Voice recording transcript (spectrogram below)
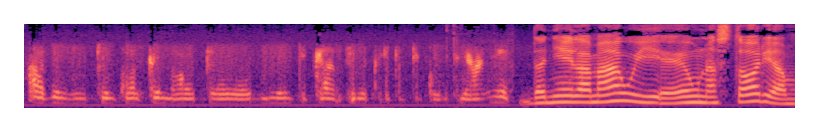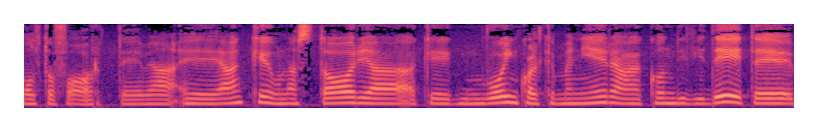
ha dovuto in qualche modo dimenticarsele per tutti questi anni. Daniela Maui è una storia molto forte, ma è anche una storia che voi in qualche maniera condividete.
